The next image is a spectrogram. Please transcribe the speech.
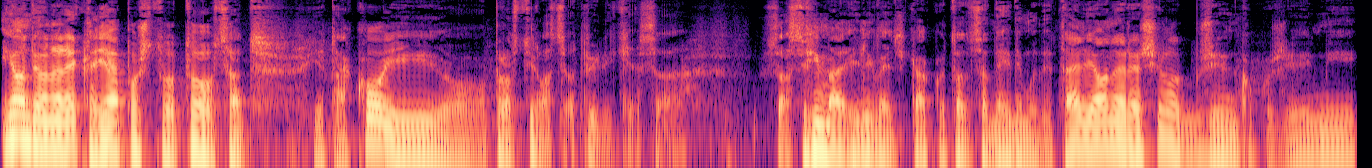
I onda je ona rekla, ja pošto to sad je tako i prostila se otprilike sa, sa svima ili već kako to sad ne idemo u detalje, ona je rešila živim kako živim i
